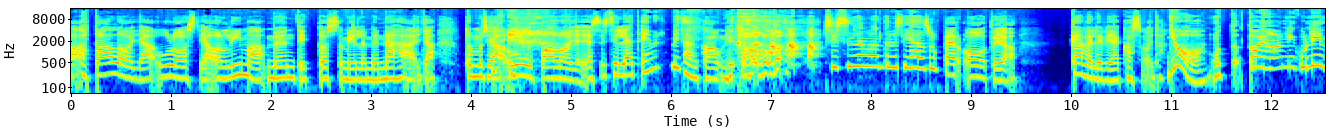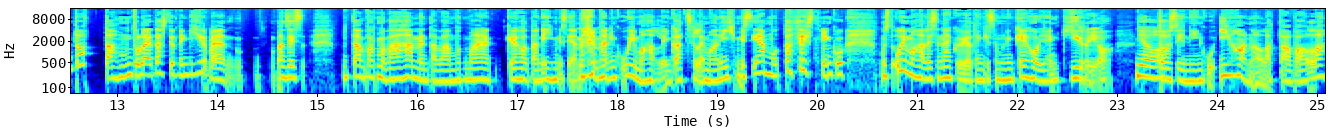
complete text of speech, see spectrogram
pa- paloja ulos ja on lima möntit tuossa, millä me nähdään ja tuommoisia luupaloja. Ja siis silleen, että ei me nyt mitään kauniita olla. siis ne on tämmöisiä ihan super outoja käveleviä kasoja. Joo, mutta toihan on niin, kuin niin totta. Mun tulee tästä jotenkin hirveän, mä siis, tämä on varmaan vähän hämmentävää, mutta mä aina kehotan ihmisiä menemään niin kuin uimahalliin katselemaan ihmisiä. Mutta siis niin kuin, musta uimahallissa näkyy jotenkin semmoinen kehojen kirjo Joo. tosi niin kuin ihanalla tavalla.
